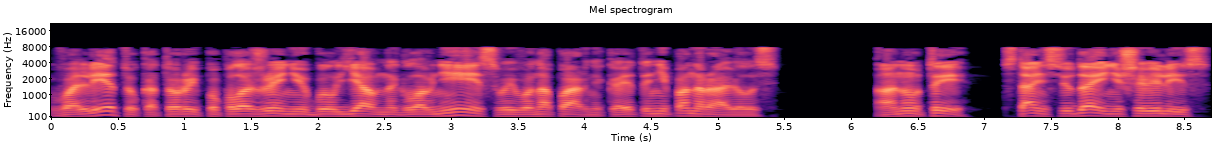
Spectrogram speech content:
Валету, который по положению был явно главнее своего напарника, это не понравилось. «А ну ты, стань сюда и не шевелись!»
